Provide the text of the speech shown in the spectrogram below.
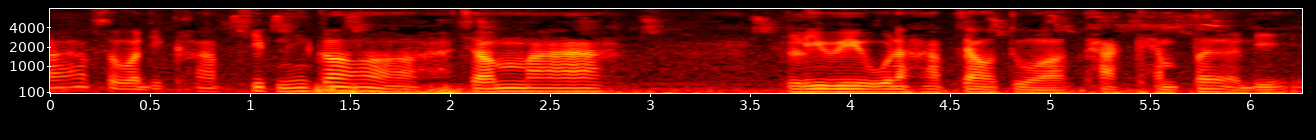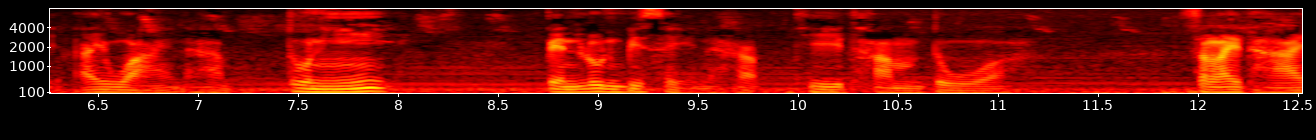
ครับ สวัสดีครับ คลิปนี้ก็จะมารีวิวนะครับ เจ้าตัวทักแคมเปอร์ DIY นะครับ ตัวนี้เป็นรุ่นพิเศษนะครับ ที่ทำตัวสไลด์ท้าย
